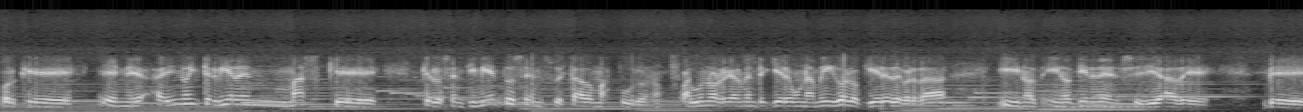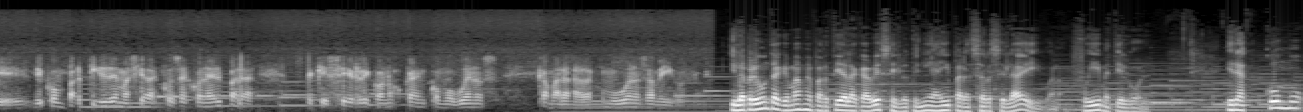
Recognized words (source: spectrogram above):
porque ahí no intervienen más que que los sentimientos en su estado más puro, ¿no? Cuando uno realmente quiere a un amigo, lo quiere de verdad y no, y no tiene necesidad de, de, de compartir demasiadas cosas con él para que se reconozcan como buenos camaradas, como buenos amigos. Y la pregunta que más me partía la cabeza y lo tenía ahí para hacérsela y bueno, fui y metí el gol. Era cómo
